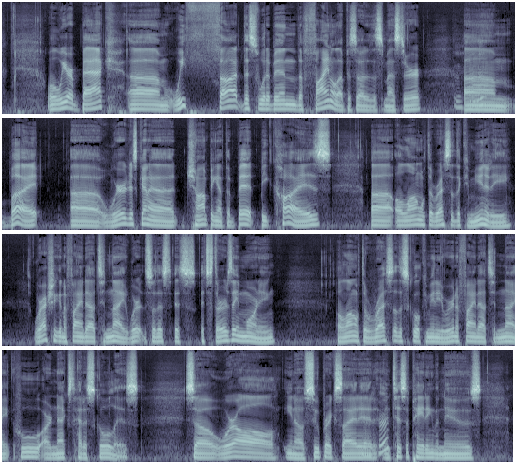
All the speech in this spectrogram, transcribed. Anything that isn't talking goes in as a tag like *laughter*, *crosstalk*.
Well, we are back. Um, we thought this would have been the final episode of the semester, um, but uh, we're just kind of chomping at the bit because, uh, along with the rest of the community, we're actually going to find out tonight. We're so this it's it's Thursday morning. Along with the rest of the school community, we're going to find out tonight who our next head of school is. So we're all, you know, super excited, anticipating the news.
